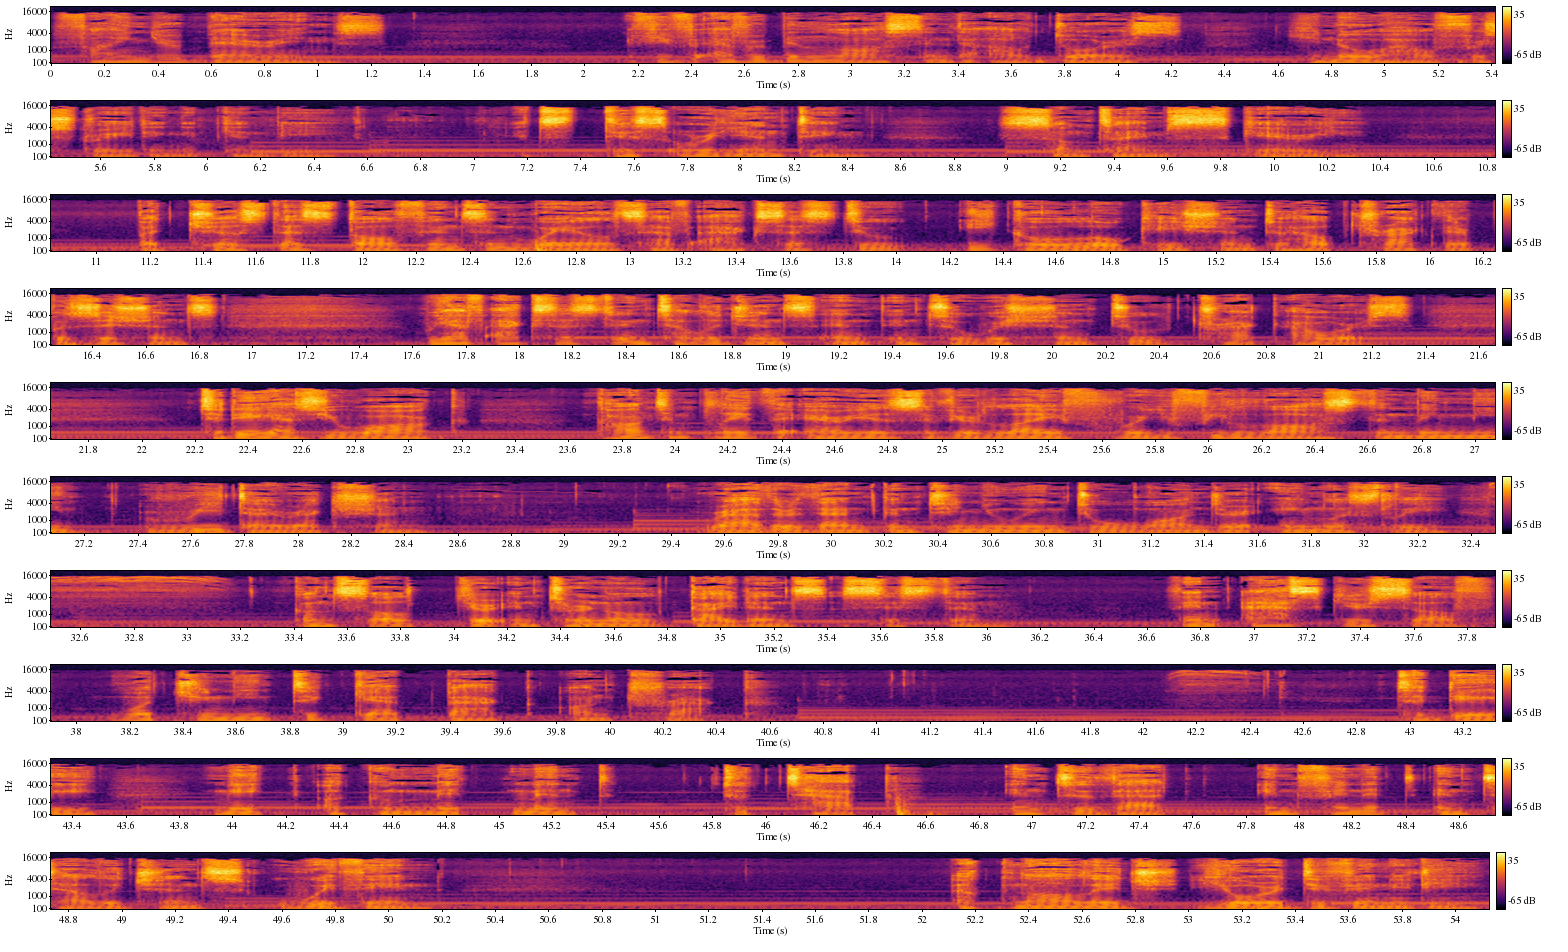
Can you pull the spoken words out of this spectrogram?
Find your bearings. If you've ever been lost in the outdoors, you know how frustrating it can be. It's disorienting, sometimes scary. But just as dolphins and whales have access to echolocation to help track their positions, we have access to intelligence and intuition to track ours. Today, as you walk, contemplate the areas of your life where you feel lost and may need redirection. Rather than continuing to wander aimlessly, consult your internal guidance system. Then ask yourself what you need to get back on track. Today, make a commitment to tap into that infinite intelligence within. Acknowledge your divinity.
